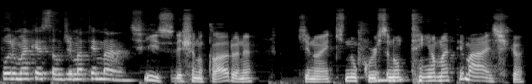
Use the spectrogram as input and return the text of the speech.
por uma questão de matemática. Isso, deixando claro, né? Que não é que no curso uhum. não tenha matemática.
